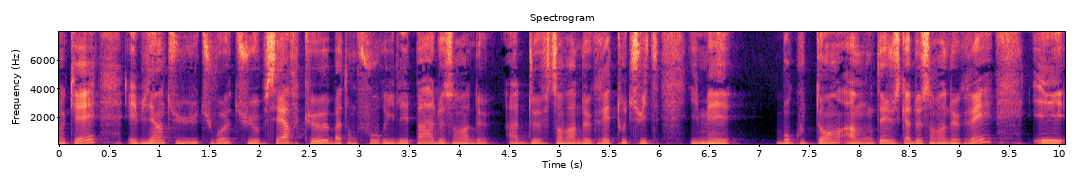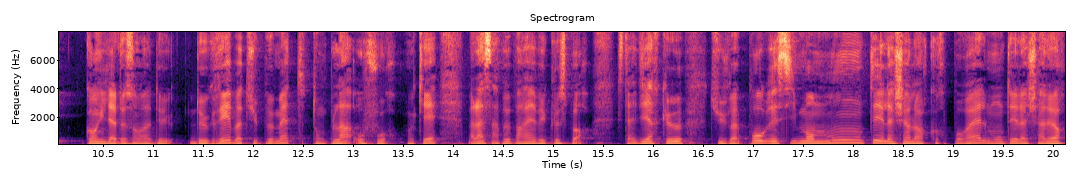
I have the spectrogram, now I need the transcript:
ok, eh bien tu, tu vois, tu observes que bah, ton four il est pas à 222 à 220 degrés tout de suite. Il met beaucoup de temps à monter jusqu'à 220 degrés et quand il est à 220 degrés, bah, tu peux mettre ton plat au four. Ok? Bah Là, c'est un peu pareil avec le sport. C'est-à-dire que tu vas progressivement monter la chaleur corporelle, monter la chaleur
